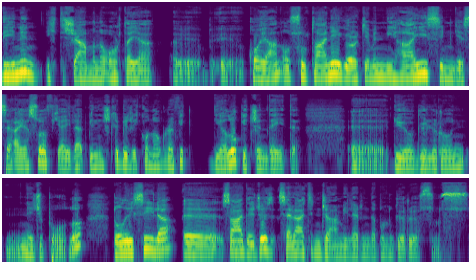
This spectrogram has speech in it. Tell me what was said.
dinin ihtişamını ortaya koyan o sultani görkemin nihai simgesi Ayasofya ile bilinçli bir ikonografik diyalog içindeydi diyor Gülru Necipoğlu. Dolayısıyla sadece Selahattin camilerinde bunu görüyorsunuz.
